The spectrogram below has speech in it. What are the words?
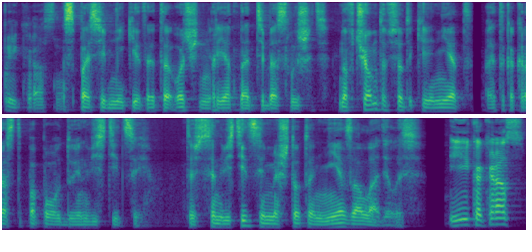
прекрасно. Спасибо, Никита. Это очень приятно от тебя слышать. Но в чем-то все-таки нет. Это как раз-то по поводу инвестиций. То есть с инвестициями что-то не заладилось. И как раз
